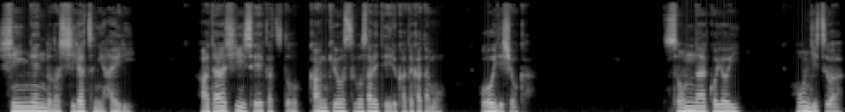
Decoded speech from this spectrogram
新年度の4月に入り、新しい生活と環境を過ごされている方々も多いでしょうか？そんな今宵、本日は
